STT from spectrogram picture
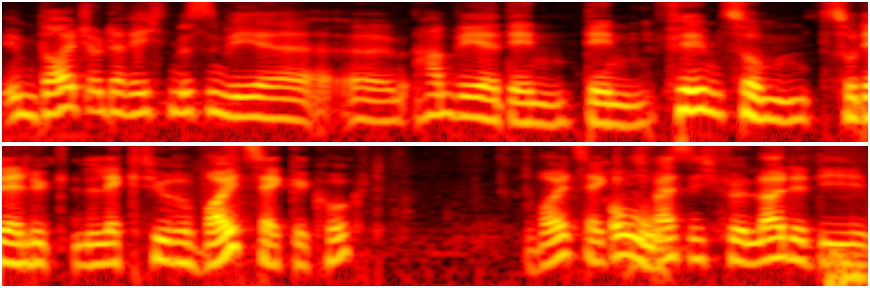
im Deutschunterricht müssen wir, äh, haben wir den, den Film zum, zu der Lektüre Wojcek geguckt. Wojcek, oh. ich weiß nicht, für Leute, die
